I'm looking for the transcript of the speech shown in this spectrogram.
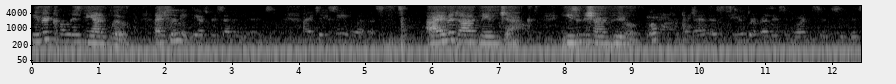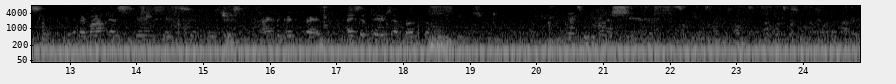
favorite color is neon blue. I swimming dance for seven years. I take singing lessons. I have a dog named Jack. He's a Bichon Poodle. My dad has two brothers and one sister. And my mom has three sisters. I'm a good friend. I sometimes have fun from speech. You guys, would you want to share Sophia's microphone since that one's working a little bit better?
